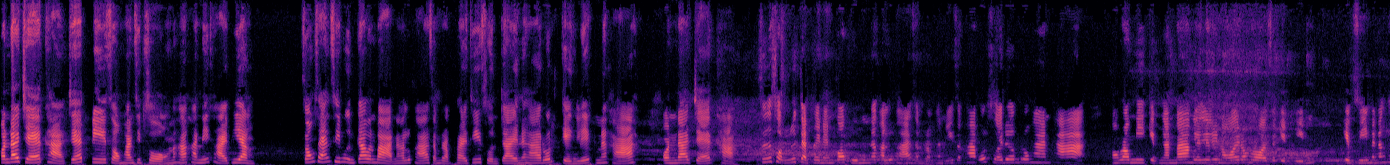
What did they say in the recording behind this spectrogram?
Honda Jazz ค่ะ Jazz ปี 2012 นะคะ คันนี้ขายเพียง 249,000 บาทนะคะ ลูกค้าสำหรับใครที่สนใจนะคะ รถเก่งเล็กนะคะ Honda Jazz ค่ะ ซื้อสดหรือจัดไฟแนนซ์ก็คุ้มนะคะ ลูกค้าสำหรับคันนี้สภาพรถสวยเดิมโรงงานค่ะ ของเรามีเก็บงานบ้างเล็กๆน้อยๆร่องรอยสะเก็ดหิน เก็บสีมันตั้งแถ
